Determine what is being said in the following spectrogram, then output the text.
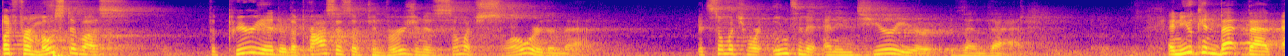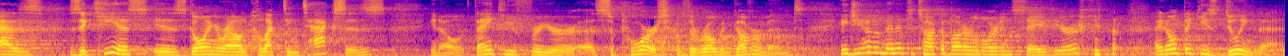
But for most of us, the period or the process of conversion is so much slower than that. It's so much more intimate and interior than that. And you can bet that as Zacchaeus is going around collecting taxes, you know, thank you for your uh, support of the Roman government. Hey, do you have a minute to talk about our Lord and Savior? I don't think he's doing that.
